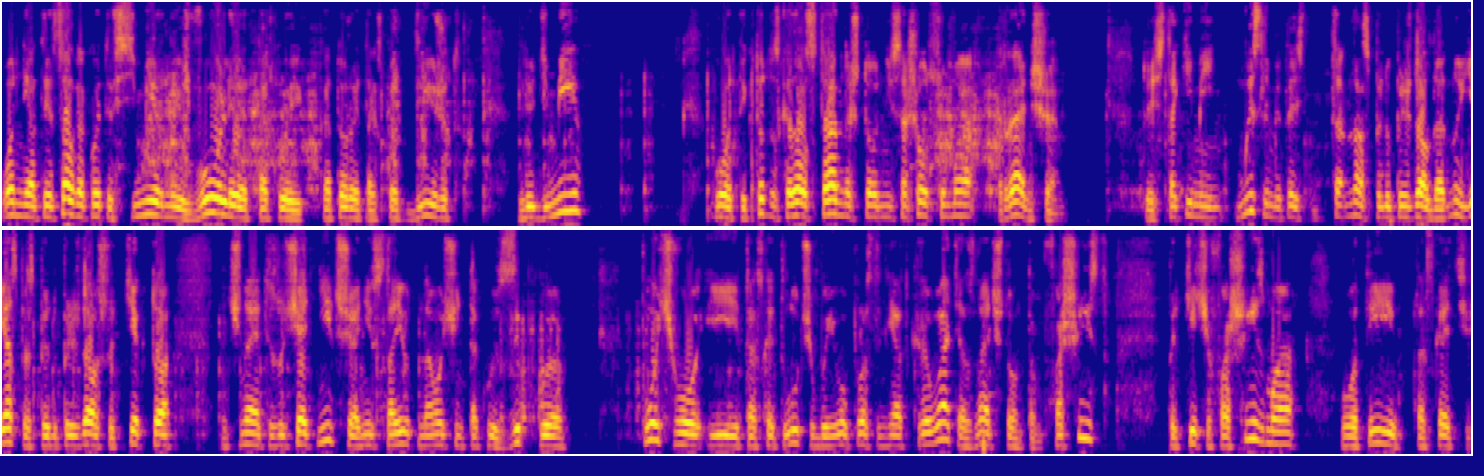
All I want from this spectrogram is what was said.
он не отрицал какой-то всемирной воли такой, которая, так сказать, движет людьми, вот, и кто-то сказал, странно, что он не сошел с ума раньше. То есть с такими мыслями, то есть нас предупреждал, да, ну Ясперс предупреждал, что те, кто начинает изучать Ницше, они встают на очень такую зыбкую почву, и, так сказать, лучше бы его просто не открывать, а знать, что он там фашист, предтеча фашизма, вот, и, так сказать,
